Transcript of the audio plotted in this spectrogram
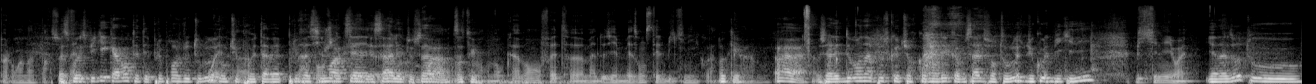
pas loin d'un par Parce qu'il faut semaine. expliquer qu'avant t'étais plus proche de Toulouse Ouais, donc tu euh, pouvais t'avais plus Bah, facilement accès à des salles et tout euh, ça. ok. exactement. Donc avant, en fait, ma deuxième maison, c'était le bikini, quoi. Ok. Donc, Ouais, ouais. J'allais te demander un peu ce que tu recommandais comme salle sur Toulouse. Du coup le bikini. bikini, ouais. Il y en a d'autres ou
